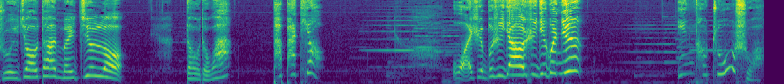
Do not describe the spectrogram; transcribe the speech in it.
睡觉太没劲了！”豆豆蛙啪啪跳。我是不睡觉世界冠军。樱桃猪说：“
